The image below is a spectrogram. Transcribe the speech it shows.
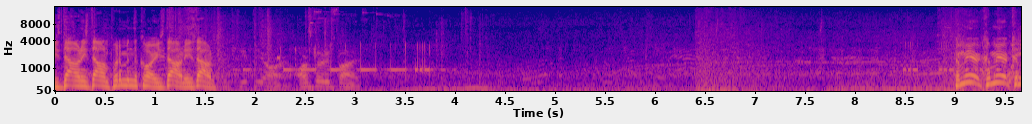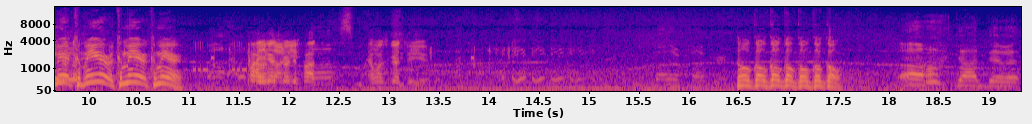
He's down, he's down. Put him in the car. He's down, he's down. TPR, R35. Come here, come here, come here, come here, come here, come here. Come on, you guys ready to pass? Everyone's good to you. Go, go, go, go, go, go, go. Oh, god damn it.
